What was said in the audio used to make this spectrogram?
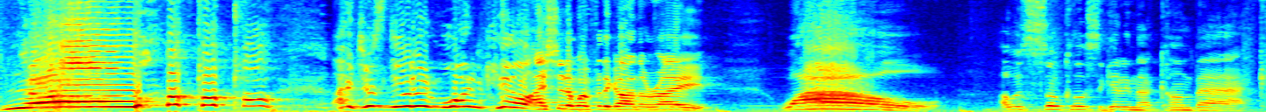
No! I just needed one kill. I should have went for the guy on the right. Wow. I was so close to getting that comeback.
